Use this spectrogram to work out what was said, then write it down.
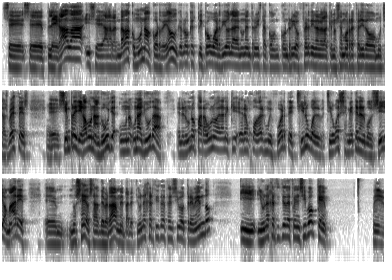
se, se, plegaba y se agrandaba como un acordeón, que es lo que explicó Guardiola en una entrevista con, con Río Ferdinand, a la que nos hemos referido muchas veces. Mm. siempre llegaba una, una, una ayuda en el uno para uno eran, eran jugadores muy fuertes. Chilwell, Chilwell se mete en el bolsillo a Márez. Eh, no sé, o sea, de verdad, me pareció un ejercicio defensivo tremendo y, y un ejercicio defensivo que eh,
